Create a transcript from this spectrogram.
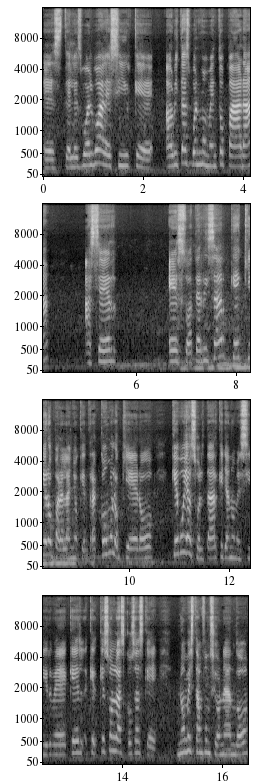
Este, les vuelvo a decir que ahorita es buen momento para hacer eso, aterrizar qué quiero para el año que entra, cómo lo quiero, qué voy a soltar que ya no me sirve, qué, qué son las cosas que no me están funcionando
